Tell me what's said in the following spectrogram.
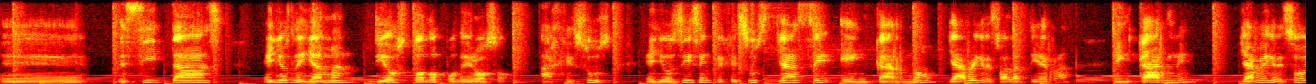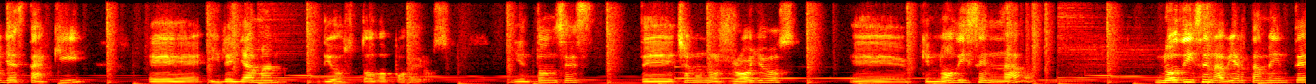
eh, de citas. Ellos le llaman Dios Todopoderoso a Jesús. Ellos dicen que Jesús ya se encarnó, ya regresó a la tierra en carne, ya regresó, ya está aquí eh, y le llaman Dios Todopoderoso. Y entonces te echan unos rollos eh, que no dicen nada. No dicen abiertamente,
